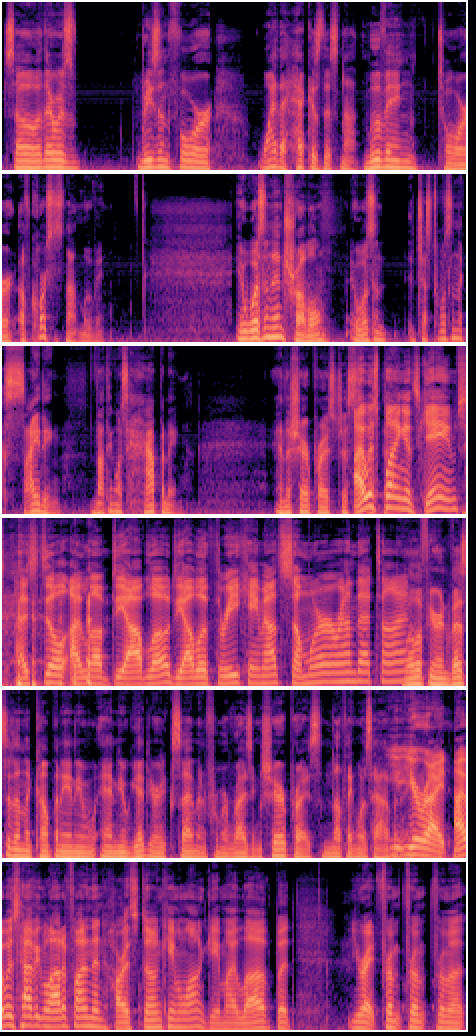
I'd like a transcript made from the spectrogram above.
So there was reason for why the heck is this not moving? Or of course it's not moving. It wasn't in trouble. It wasn't it just wasn't exciting. Nothing was happening. And the share price just I was down. playing its games. I still I love Diablo. Diablo 3 came out somewhere around that time. Well, if you're invested in the company and you and you get your excitement from a rising share price, nothing was happening. You're right. I was having a lot of fun. And Then Hearthstone came along, game I love. But you're right. From from from a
